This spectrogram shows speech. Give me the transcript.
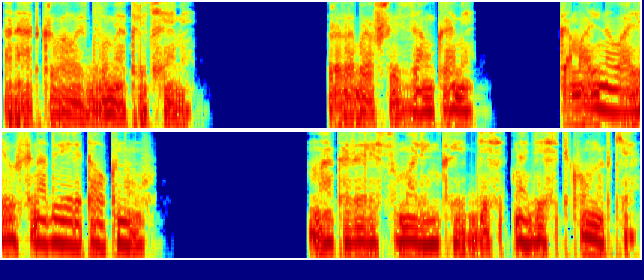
Она открывалась двумя ключами. Разобравшись с замками, Камаль навалился на дверь и толкнул. Мы оказались в маленькой десять на десять комнатке.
